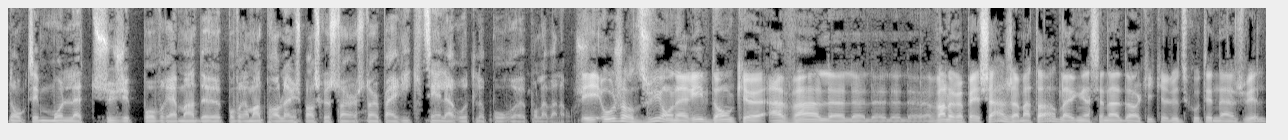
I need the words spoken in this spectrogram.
Donc, tu sais, moi, là-dessus, j'ai pas vraiment de, pas vraiment de problème. Je pense que c'est un, c'est un pari qui tient la route, là, pour, euh, pour l'Avalanche. Et aujourd'hui, on arrive donc euh, avant le, le, le, le- le- avant le repêchage amateur de la Ligue nationale de hockey qui a lieu du côté de Nashville.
